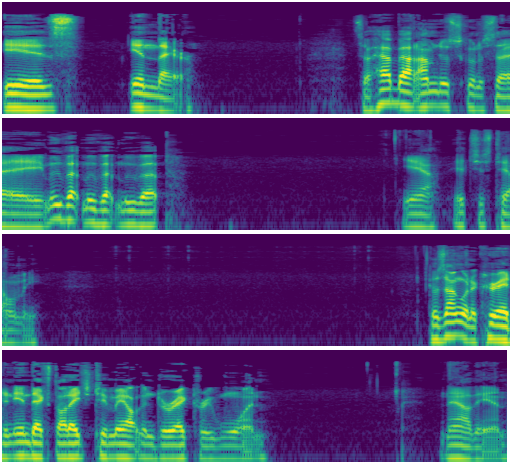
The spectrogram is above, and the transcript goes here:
is in there. So how about I'm just going to say move up, move up, move up. Yeah, it's just telling me because I'm going to create an index.html in directory 1. Now then,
